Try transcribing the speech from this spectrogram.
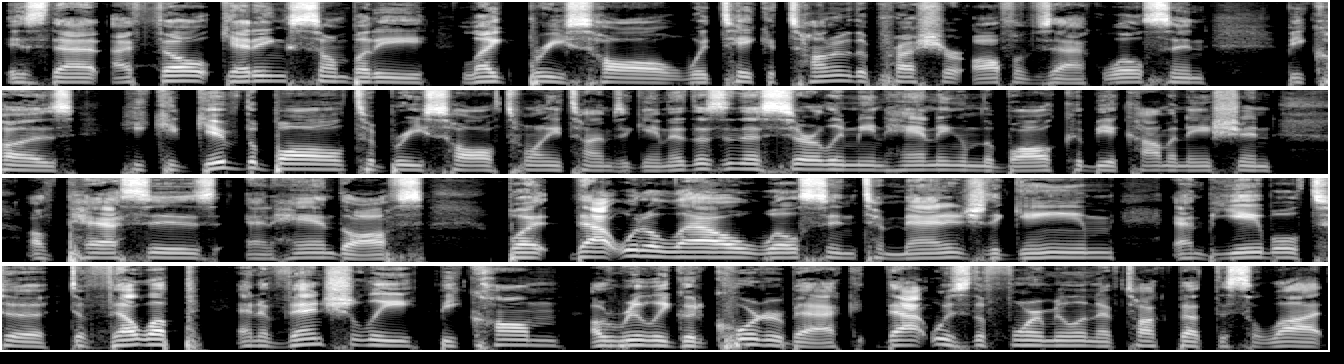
is that I felt getting somebody like Breece Hall would take a ton of the pressure off of Zach Wilson because he could give the ball to Breece Hall 20 times a game. That doesn't necessarily mean handing him the ball, it could be a combination of passes and handoffs but that would allow Wilson to manage the game and be able to develop and eventually become a really good quarterback. That was the formula, and I've talked about this a lot,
